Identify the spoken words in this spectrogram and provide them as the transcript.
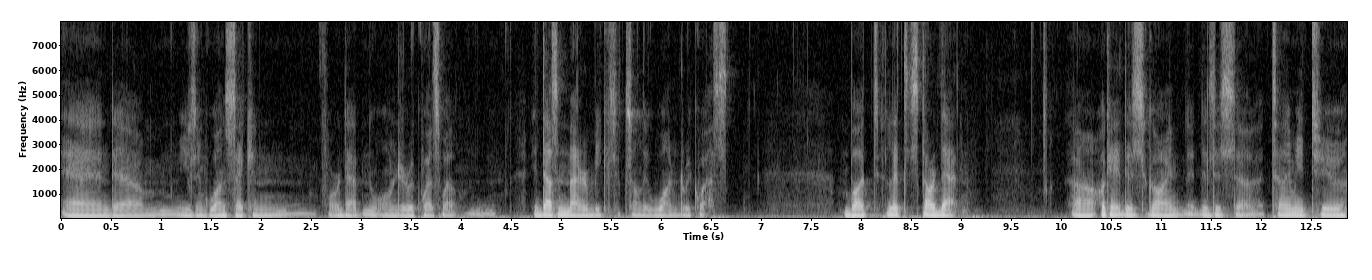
and um, using one second for that only request. Well, it doesn't matter because it's only one request. But let's start that. Uh, okay, this is going. This is uh, telling me to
